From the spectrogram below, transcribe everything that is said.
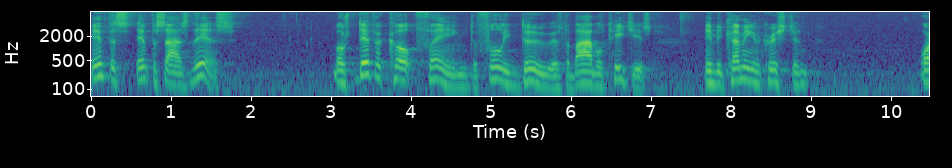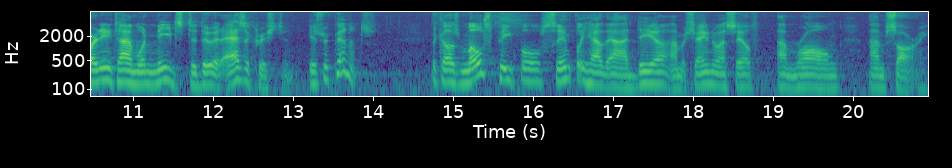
emphasize this. Most difficult thing to fully do, as the Bible teaches, in becoming a Christian or at any time one needs to do it as a Christian, is repentance. Because most people simply have the idea, I'm ashamed of myself, I'm wrong, I'm sorry.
